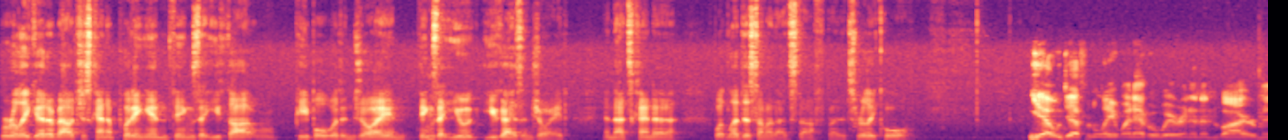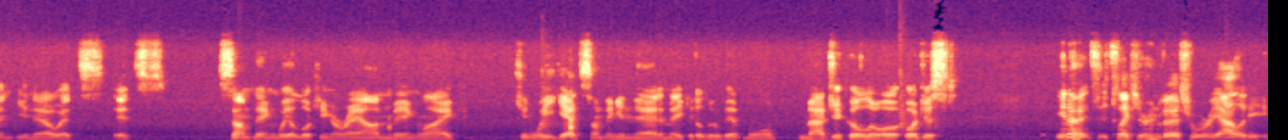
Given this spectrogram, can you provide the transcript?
were really good about just kind of putting in things that you thought people would enjoy and things that you you guys enjoyed, and that's kind of what led to some of that stuff. But it's really cool. Yeah, well, definitely. Whenever we're in an environment, you know, it's it's something we're looking around, being like, can we get something in there to make it a little bit more magical, or or just, you know, it's it's like you're in virtual reality.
